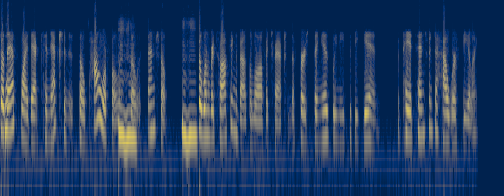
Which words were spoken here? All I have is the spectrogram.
So that's why that connection is so powerful and so essential. Mm-hmm. So when we're talking about the law of attraction, the first thing is we need to begin to pay attention to how we're feeling.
